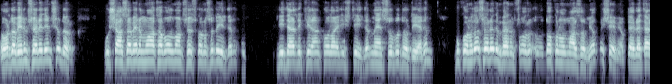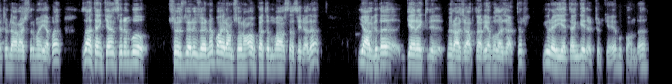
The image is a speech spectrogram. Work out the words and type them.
Orada benim söylediğim şudur. Bu şahsa benim muhatap olmam söz konusu değildir. Liderlik filan kolay iş değildir. Mensubudur diyelim. Bu konuda söyledim benim dokunulmazlığım yok, bir şeyim yok. Devlet her türlü araştırmayı yapar. Zaten kendisinin bu sözleri üzerine bayram sonu avukatın vasıtasıyla da yargıda gerekli müracaatlar yapılacaktır. Yüreği yeten gelir Türkiye'ye bu konuda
